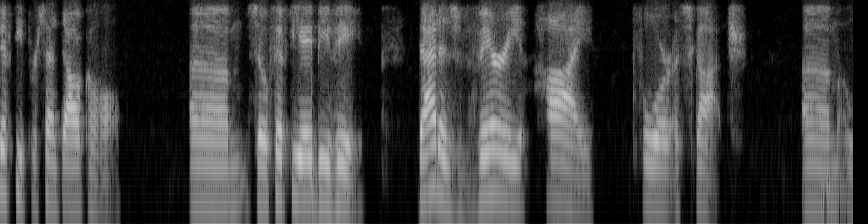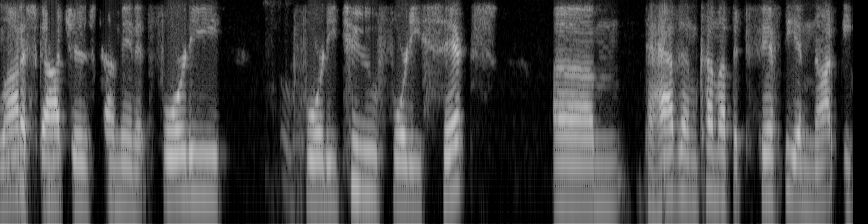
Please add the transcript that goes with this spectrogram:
50% alcohol um, so 50 ABV. That is very high for a scotch. Um, a lot of scotches come in at 40, 42, 46. Um, to have them come up at 50 and not be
